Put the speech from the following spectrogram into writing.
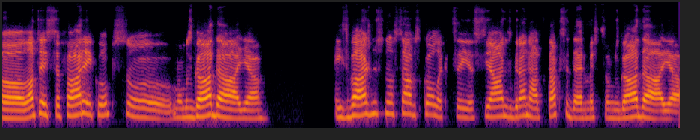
Uh, Latvijas safārī klubs uh, mums gādāja izvāžņus no savas kolekcijas. Jānis Granāts, taksidermists, mums gādāja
